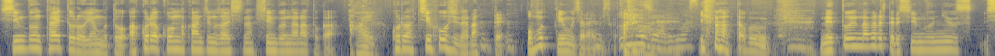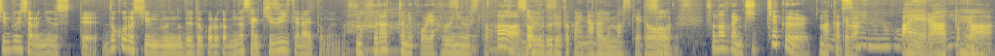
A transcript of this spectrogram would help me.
新聞タイトルを読むとあこれはこんな感じの雑誌だ新聞だなとかはい。これは地方紙だなって思って読むじゃないですか。イメージあります 今多分ネットに流れてる新聞ニュース新聞社のニュースってどこの新聞の出所か皆さん気づいてないと思います。まあ、フラットにこうヤフーニュースとかそうです。Google とかに並びますけどその中にちっちゃく、まあ、例えば最後の方「あえら」とえか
